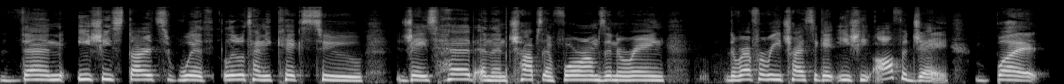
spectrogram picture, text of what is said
Then Ishii starts with little tiny kicks to Jay's head and then chops and forearms in the ring. The referee tries to get Ishii off of Jay, but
